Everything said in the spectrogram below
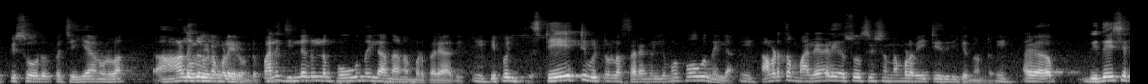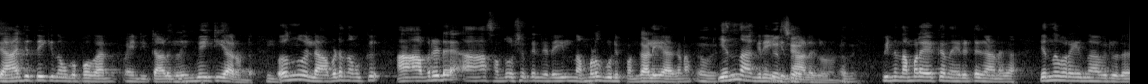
എപ്പിസോഡ് ഇപ്പം ചെയ്യാനുള്ള ആളുകൾ നമ്മളിലുണ്ട്. പല ജില്ലകളിലും പോകുന്നില്ല എന്നാണ് നമ്മുടെ പരാതി. ഇപ്പം സ്റ്റേറ്റ് വിട്ടുള്ള സ്ഥലങ്ങളിൽ നമ്മൾ പോകുന്നില്ല. അവിടുത്തെ മലയാളി അസോസിയേഷൻ നമ്മളെ വെയിറ്റ് ചെയ്തിരിക്കുന്നുണ്ട്. വിദേശ രാജ്യത്തേക്ക് നമുക്ക് പോകാൻ വേണ്ടിയിട്ട് ആളുകൾ ഇൻവൈറ്റ് ചെയ്യാറുണ്ട്. ഒന്നുമില്ല അവിടെ നമുക്ക് അവരുടെ ആ സന്തോഷത്തിന്റെ ഇടയിൽ നമ്മളും കൂടി പങ്കാളിയാകണം എന്നാഗ്രഹിക്കുന്ന എന്ന് ആഗ്രഹിക്കുന്ന ആളുകളുണ്ട്. പിന്നെ നമ്മളെയൊക്കെ നേരിട്ട് കാണുക എന്ന് പറയുന്ന അവരുടെ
